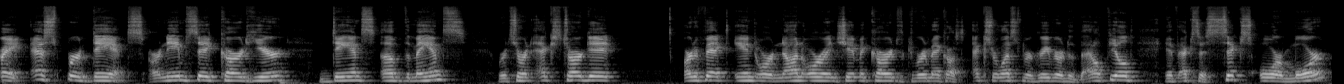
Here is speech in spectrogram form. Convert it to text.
right, Esper Dance, our namesake card here, Dance of the Manse. Return X target artifact and or non-aura enchantment cards converted mana cost X or less from your graveyard to the battlefield. If X is 6 or more,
